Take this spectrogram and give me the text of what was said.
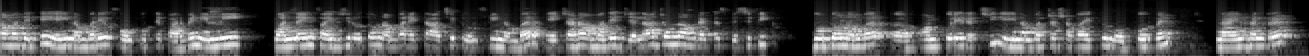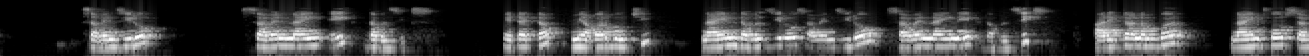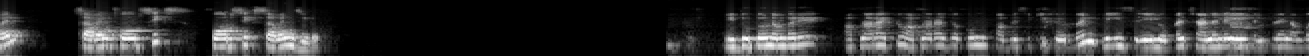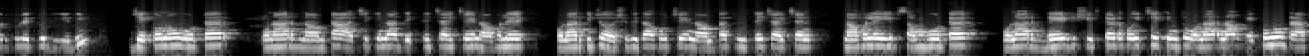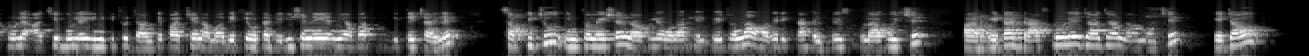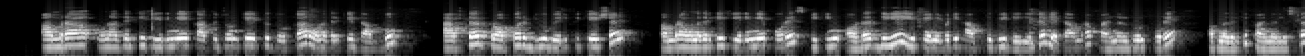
আমাদেরকে এই নাম্বারে ফোন করতে পারবেন। এমনি ওয়ান নাইন ফাইভ জিরোতেও নাম্বার একটা আছে টোল ফ্রি নাম্বার এছাড়া আমাদের জেলার জন্য আমরা একটা স্পেসিফিক দুটো নাম্বার অন করে রাখছি। এই নাম্বারটা সবাই একটু নোট করবেন। Nine hundred seven zero seven nine eight double six এটা একটা আমি আবার বলছি। Nine double zero seven zero seven nine eight double six আরেকটা number nine four seven seven four six four six seven zero এই দুটো নম্বরে আপনারা একটু, আপনারা যখন পাবলিসিটি করবেন প্লিজ এই লোকাল চ্যানেলে এই হেল্পলাইন নাম্বারগুলো একটু দিয়ে দিন। যে কোনো ভোটার ওনার নামটা আছে কিনা দেখতে চাইছে না হলে ওনার কিছু অসুবিধা হচ্ছে, নামটা তুলতে চাইছেন, না হলে ইফ সাম ভোটার ওনার ডেট শিফটেড হয়েছে, কিন্তু ওনার নাম এখনও ড্রাফট রোলে আছে বলে ইনি কিছু জানতে পারছেন, আমাদেরকে ওটা ডিলিশনে নিয়ে আবার দিতে চাইলে। সবকিছু ইনফরমেশন না হলে ওনার হেল্পের জন্য আমাদের একটা হেল্প খোলা হয়েছে। আর এটা ড্রাফট রোলে যা যা নাম আছে এটাও আমরা ওনাদেরকে হিয়ারিং এ কতজনকে একটু দরকার ওনাদেরকে ডাকবো। আফটার প্রপার ডিউ ভেরিফিকেশন আমরা ওনাদেরকে হিয়ারিং এ পরে স্পিকিং অর্ডার দিয়ে if anybody have to be deleted এটা আমরা ফাইনাল রুল করে আপনাদেরকে ফাইনাল লিস্টটা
